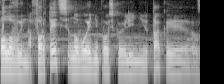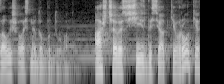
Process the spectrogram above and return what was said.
половина фортець нової Дніпровської лінії так і залишилась недобудована. Аж через шість десятків років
